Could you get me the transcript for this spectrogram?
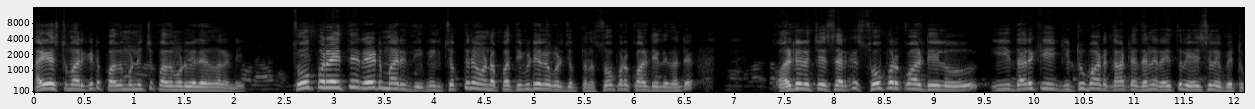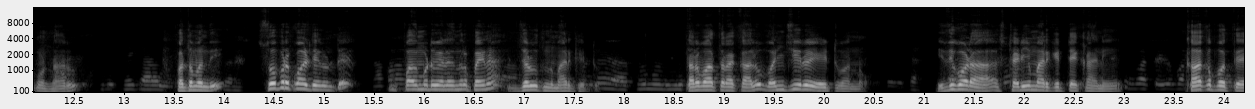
హైయెస్ట్ మార్కెట్ పదమూడు నుంచి పదమూడు వేల ఐదు వందలండి. సూపర్ అయితే రేటు మారింది. మీకు చెప్తూనే ఉండ ప్రతి వీడియోలో కూడా చెప్తున్నా సూపర్ క్వాలిటీ ఏంటంటే క్వాలిటీలు వచ్చేసరికి సూపర్ క్వాలిటీలు ఈ ధరకి గిట్టుబాటు కావట్లేదని రైతులు ఏసీలో పెట్టుకుంటున్నారు. కొంతమంది సూపర్ క్వాలిటీలు ఉంటే పదమూడు వేల ఐదు వందల పైన జరుగుతుంది మార్కెట్. తర్వాత రకాలు వన్ జీరో ఎయిట్ వన్. ఇది కూడా స్టడీ మార్కెట్టే కానీ కాకపోతే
